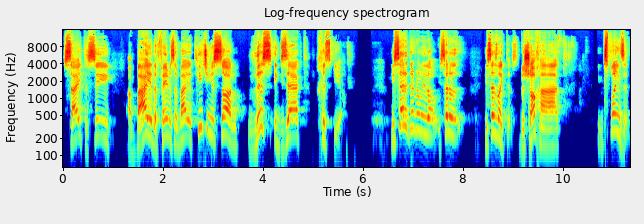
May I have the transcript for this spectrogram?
sight to see Abaye, the famous Abaye, teaching his son this exact Chizkiah. He said it differently though. He said it, he says like this. V'shachat, he explains it.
